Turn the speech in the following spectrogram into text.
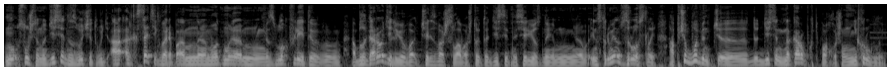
Ну, слушайте, ну действительно звучит. А, а, кстати говоря, вот мы с блокфлейты э, облагородили ее через ваши слова, что это действительно серьезный инструмент взрослый. А почему бубен э, действительно на коробку-то похож? Он не круглый.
